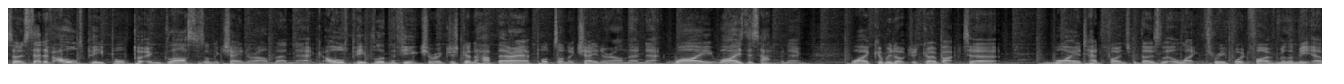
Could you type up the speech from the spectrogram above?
so instead of old people putting glasses on a chain around their neck, old people in the future are just going to have their AirPods on a chain around their neck. Why? Why is this happening? Why can we not just go back to wired headphones with those little like 3.5 millimeter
